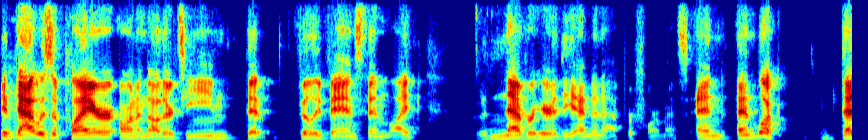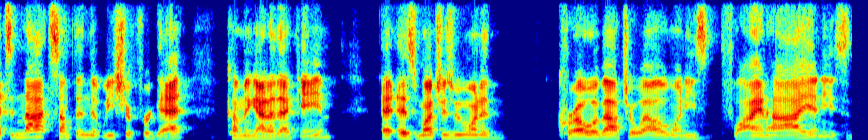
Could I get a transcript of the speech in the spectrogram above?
If Mm. that was a player on another team that Philly fans didn't like, would never hear the end of that performance. And and look, that's not something that we should forget coming out of that game. As much as we want to crow about Joel when he's flying high and he's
